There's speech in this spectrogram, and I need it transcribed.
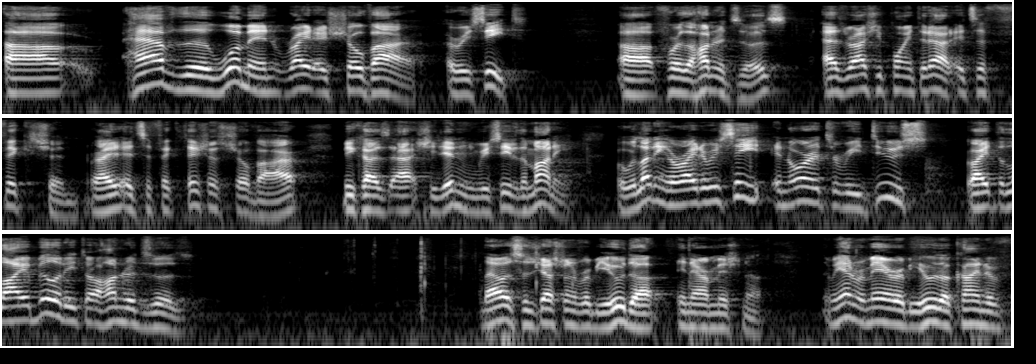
uh, have the woman write a shovar, a receipt, uh, for the 100 zuz. As Rashi pointed out, it's a fiction, right? It's a fictitious shovar because uh, she didn't receive the money. But we're letting her write a receipt in order to reduce, right, the liability to 100 zuz. That was a suggestion of Rabbi Yehuda in our Mishnah. And we had Rameh Rabbi Yehuda kind of,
